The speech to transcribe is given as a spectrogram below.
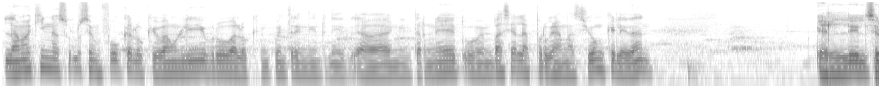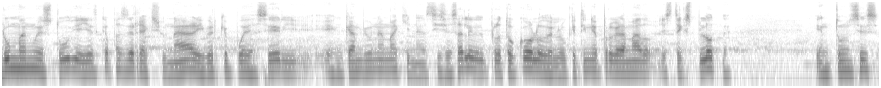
la máquina solo se enfoca a lo que va a un libro, a lo que encuentra en en internet o en base a la programación que le dan. El, ser humano estudia y es capaz de reaccionar y ver qué puede hacer y en cambio una máquina, si se sale del protocolo de lo que tiene programado, este explota. Entonces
